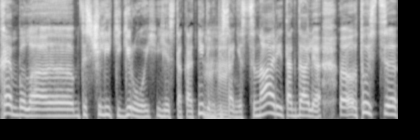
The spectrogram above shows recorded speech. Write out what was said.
Кэмпбелла э, «Тысячеликий герой». Есть такая книга, Мгм. написание сценарий и так далее. Э, То есть э,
